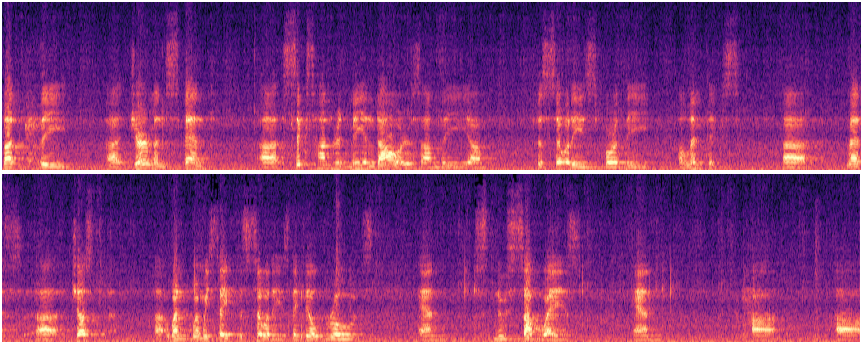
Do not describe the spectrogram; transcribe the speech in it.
But the uh, Germans spent uh, $600 million on the um, facilities for the Olympics. Uh, that's uh, just uh, when, when we say facilities, they built roads and new subways and uh, uh,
